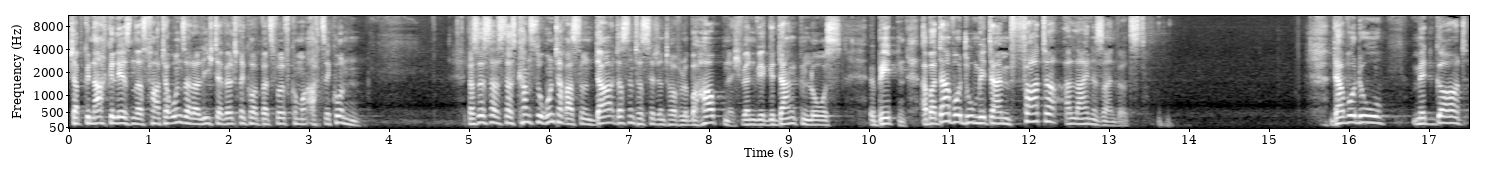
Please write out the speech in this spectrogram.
Ich habe nachgelesen, dass Vater Unser, da liegt der Weltrekord bei 12,8 Sekunden. Das ist das, das kannst du runterrasseln. Da, das interessiert den Teufel überhaupt nicht, wenn wir gedankenlos beten. Aber da, wo du mit deinem Vater alleine sein willst, da, wo du mit Gott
